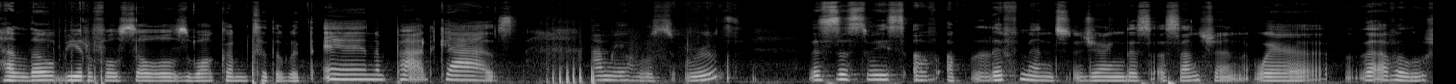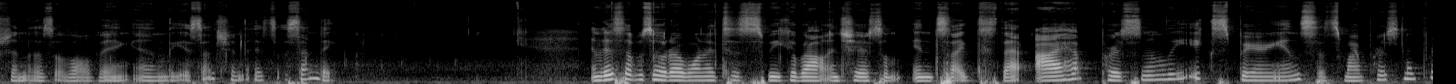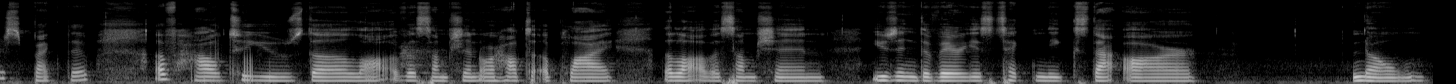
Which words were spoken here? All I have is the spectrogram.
Hello, beautiful souls. Welcome to the Within podcast. I'm your host, Ruth. This is a space of upliftment during this ascension where the evolution is evolving and the ascension is ascending. In this episode, I wanted to speak about and share some insights that I have personally experienced. That's my personal perspective of how to use the law of assumption or how to apply the law of assumption using the various techniques that are known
